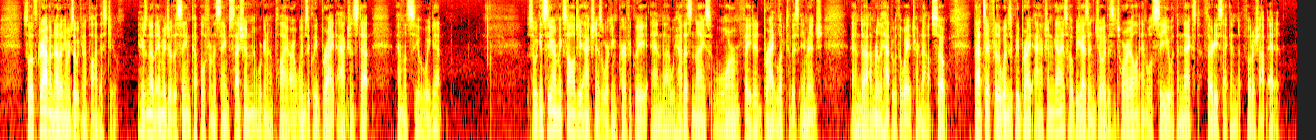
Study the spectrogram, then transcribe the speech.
So let's grab another image that we can apply this to. Here's another image of the same couple from the same session. We're going to apply our whimsically bright action step and let's see what we get. So we can see our mixology action is working perfectly and uh, we have this nice warm faded bright look to this image and uh, I'm really happy with the way it turned out. So that's it for the whimsically bright action guys. Hope you guys enjoyed this tutorial and we'll see you with the next 30 second Photoshop edit.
